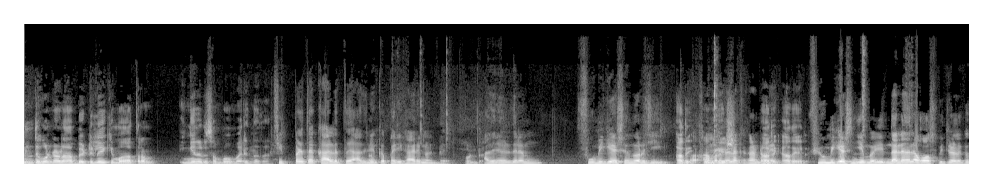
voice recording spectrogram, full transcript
എന്തുകൊണ്ടാണ് ആ ബെഡിലേക്ക് മാത്രം ഇങ്ങനൊരു സംഭവം വരുന്നത്? ഇപ്പോഴത്തെ കാലത്ത് അതിനൊക്കെ പരിഹാരങ്ങളുണ്ട്. അതിനൊരുതരം ഫ്യൂമിഗേഷൻ എന്ന് പറഞ്ഞ് ചെയ്യും. അമൃതയിലൊക്കെ കണ്ടത് ഫ്യൂമിഗേഷൻ ചെയ്യുമ്പോൾ നല്ല നല്ല ഹോസ്പിറ്റലുകളൊക്കെ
